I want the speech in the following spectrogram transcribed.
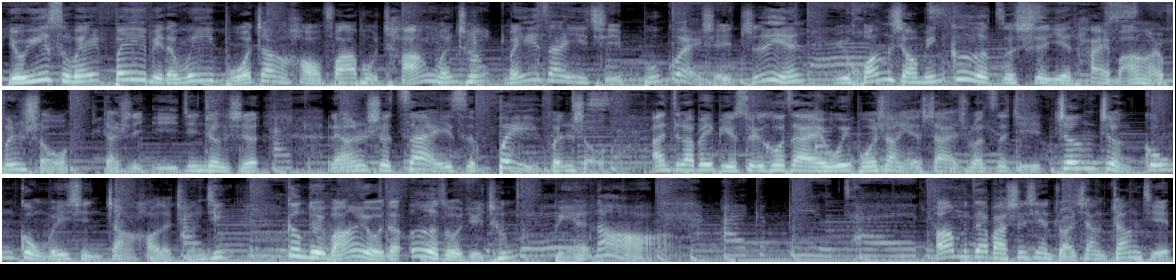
有疑似为 baby 的微博账号发布长文称没在一起，不怪谁，直言与黄晓明各自事业太忙而分手。但是已经证实，两人是再一次被分手。Angelababy 随后在微博上也晒出了自己真正公共微信账号的澄清，更对网友的恶作剧称别闹。好，我们再把视线转向张杰。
